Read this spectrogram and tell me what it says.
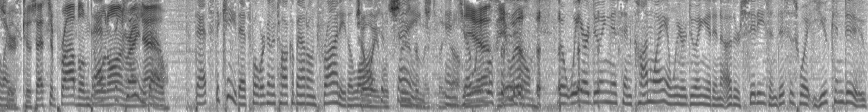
answer, families. because that's a problem That's going on key, right now. Though. That's the key. That's what we're going to talk about on Friday. The Joey laws will have changed, if they and don't. Joey Yeah, will he sue will. them. But we are doing this in Conway, and we are doing it in other cities. And this is what you can do.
